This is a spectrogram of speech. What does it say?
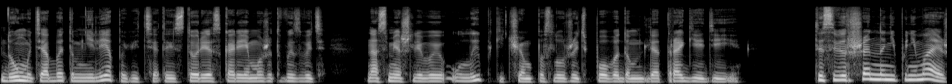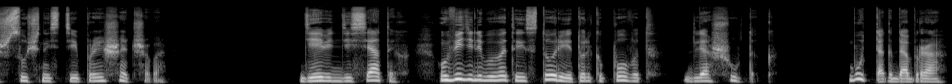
Думать об этом нелепо, ведь эта история скорее может вызвать насмешливые улыбки, чем послужить поводом для трагедии. Ты совершенно не понимаешь сущности происшедшего — Девять десятых увидели бы в этой истории только повод для шуток. Будь так добра.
